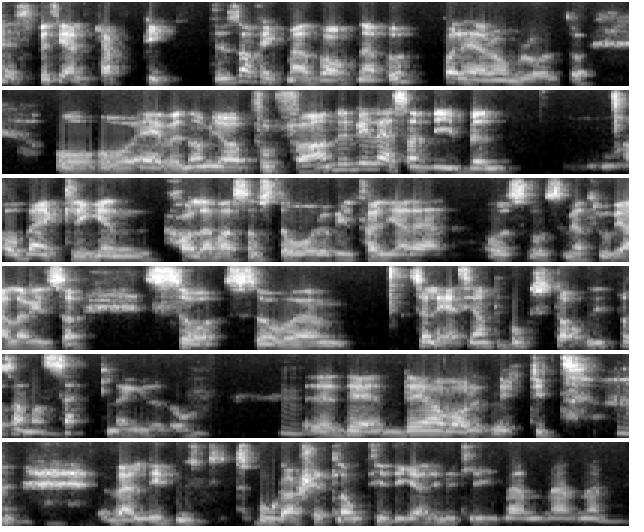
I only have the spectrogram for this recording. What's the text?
ett speciellt kapitel som fick mig att vakna upp på det här området. Och, och, och även om jag fortfarande vill läsa Bibeln och verkligen kolla vad som står och vill följa den och så som jag tror vi alla vill så, så, så, um, så läser jag inte bokstavligt på samma sätt längre då. Mm. Eh, det, det, har varit nyttigt. Mm. Väldigt nyttigt. Borde ha skett långt tidigare i mitt liv, men, men eh, mm.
